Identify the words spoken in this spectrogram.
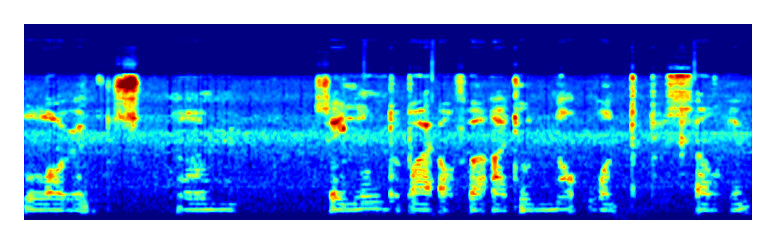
Lawrence. Um, say loan to buy offer. I do not want to sell him.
